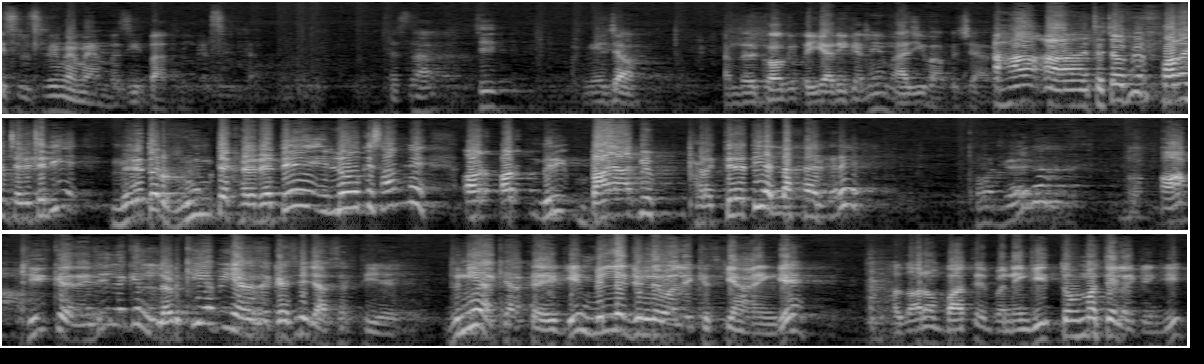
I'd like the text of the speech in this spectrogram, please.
इस सिलसिले में मैं मजीद बात नहीं कर सकता। जी। जाओ। अंदर कहो कि तैयारी कर लें हम आज ही वापस जा रहे हैं। हाँ चचा उर्फी फ़ौरन चले चलिए। मेरे तो रूम पे खड़े रहते हैं इन लोगों के सामने और और मेरी बाएँ आदमी फड़कती रहती है। अल्लाह खैर करे। पहुँच गए ना? आप ठीक कह रहे हैं जी लेकिन लड़की अभी यहाँ से कैसे जा सकती है? दुनिया क्या कहेगी? मिलने जुलने वाले किसके आएँगे? हज़ारों बातें बनेंगी तोहमतें लगेंगी।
